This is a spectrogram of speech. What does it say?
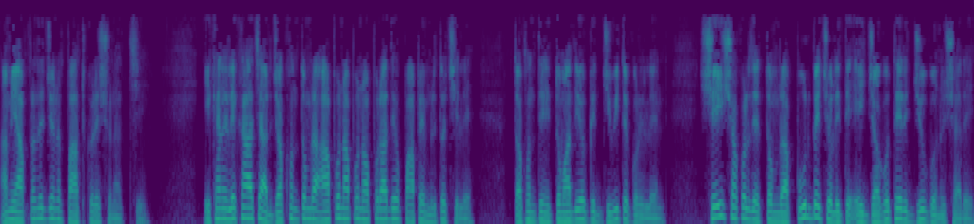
আমি আপনাদের জন্য পাঠ করে শোনাচ্ছি। এখানে লেখা আছে, আর যখন তোমরা আপন আপন অপরাধে ও পাপে মৃত ছিলে, তখন তিনি তোমাদিওকে জীবিত করিলেন। সেই সকলদের তোমরা পূর্বে চলিতে এই জগতের যুগ অনুসারে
